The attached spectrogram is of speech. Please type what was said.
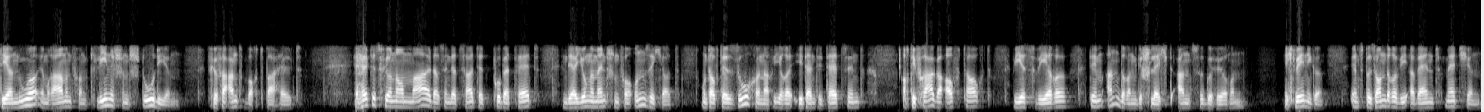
die er nur im Rahmen von klinischen Studien für verantwortbar hält er hält es für normal, dass in der Zeit der Pubertät, in der junge Menschen verunsichert und auf der Suche nach ihrer Identität sind, auch die Frage auftaucht, wie es wäre, dem anderen Geschlecht anzugehören. Nicht wenige, insbesondere wie erwähnt Mädchen,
